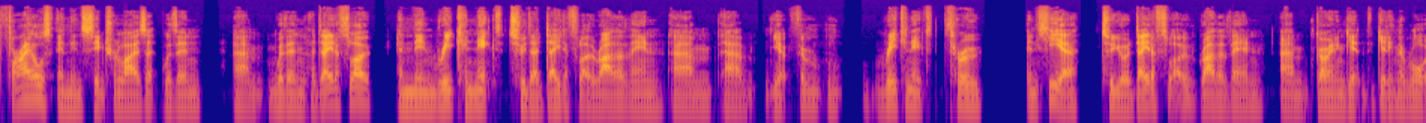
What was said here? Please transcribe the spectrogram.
files and then centralize it within um, within a data flow and then reconnect to the data flow rather than um, um, yeah, reconnect through in here to your data flow rather than um, going and get getting the raw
